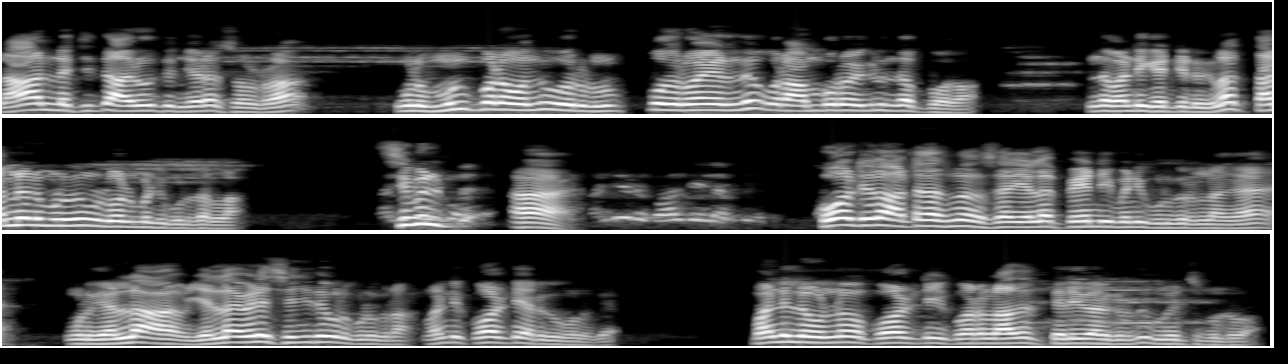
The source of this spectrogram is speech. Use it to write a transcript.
நாலு லட்சத்து அறுபத்தஞ்சாயிரம் சொல்கிறோம் உங்களுக்கு முன்பணம் வந்து ஒரு முப்பது ரூபாயிலிருந்து ஒரு ஐம்பது ரூபாய்க்கு இருந்தால் போதும். இந்த வண்டி கட்டி எடுக்கலாம் தமிழ்நாடு முழுவதும் லோன் பண்ணி கொடுத்துடலாம். சிவில் ஆ. குவாலிட்டியெல்லாம் அட்டகாசமாக சார் எல்லாம் பெயிண்டிங் பண்ணி கொடுக்குறோம் நாங்கள் உங்களுக்கு எல்லாம் எல்லா வேலையும் செஞ்சு உங்களுக்கு கொடுக்குறோம். வண்டி குவாலிட்டியாக இருக்கும் உங்களுக்கு. வண்டியில் ஒன்றும் குவாலிட்டி குறையில்லாத தெளிவாக இருக்கிறதுக்கு முயற்சி பண்ணுவோம்.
